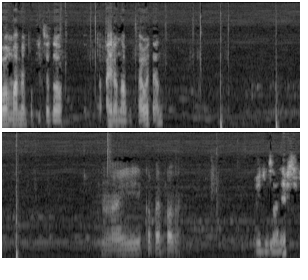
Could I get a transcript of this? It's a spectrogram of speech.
Bo mamy póki co do, do Ironowy cały ten. No i koperkowe. Idzie zanieść.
